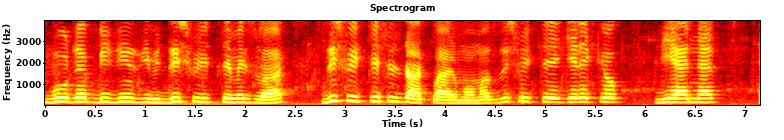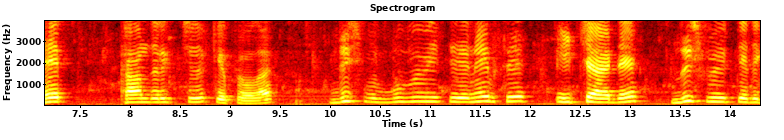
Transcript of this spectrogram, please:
burada bildiğiniz gibi dış filtremiz var. Dış filtresiz de akvaryum olmaz. Dış filtreye gerek yok diyenler hep kandırıkçılık yapıyorlar. Dış bu filtrelerin hepsi içeride. Dış filtrede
